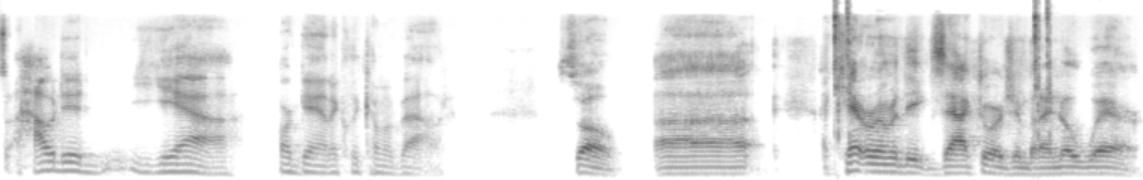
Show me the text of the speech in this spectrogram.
So how did yeah organically come about? So uh, I can't remember the exact origin, but I know where.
